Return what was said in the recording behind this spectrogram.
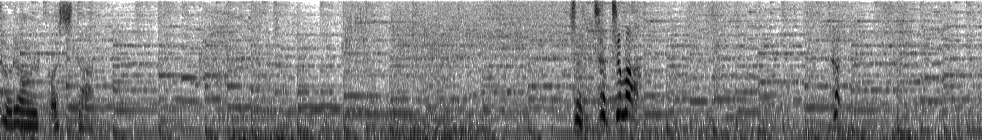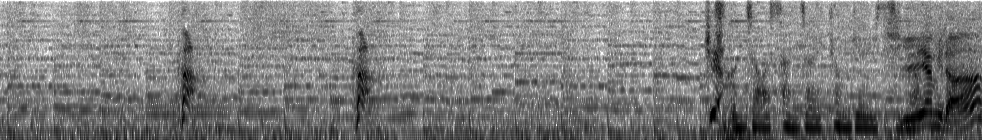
돌아올 것이다 쫓아주마 죽은 자와 산 자의 경계에 있으며 실례합니다.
